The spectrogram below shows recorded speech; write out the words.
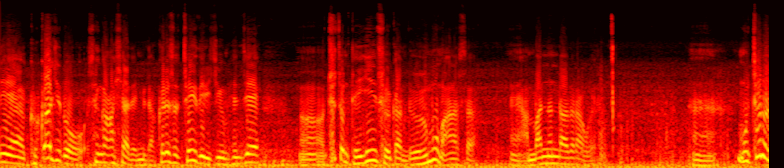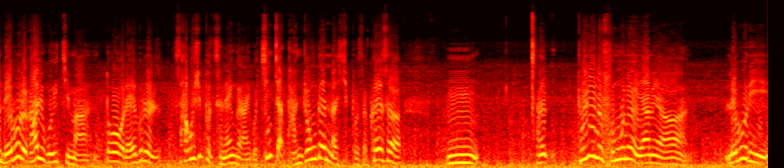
예 그까지도 생각하셔야 됩니다. 그래서 저희들이 지금 현재 어, 추첨 대기인 수가 너무 많았어. 예, 안 받는다더라고요. 예, 뭐 저는 레버를 가지고 있지만 또 레버를 사고 싶어서 낸건 아니고 진짜 단종됐나 싶어서 그래서 음 어, 들리는 소문에 의하면 레버이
